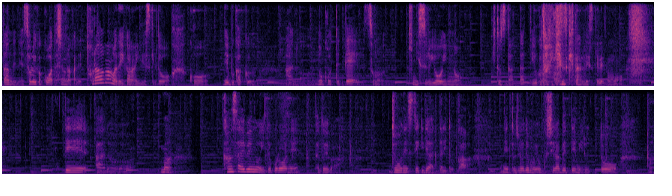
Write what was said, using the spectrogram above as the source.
たんでねそれがこう私の中でトラウマまでいかないんですけどこう根深くあの残っててその気にする要因の一つだったっていうことに気づけたんですけれども。であのまあ関西弁のいいところはね例えば情熱的であったりとかネット上でもよく調べてみると、ま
